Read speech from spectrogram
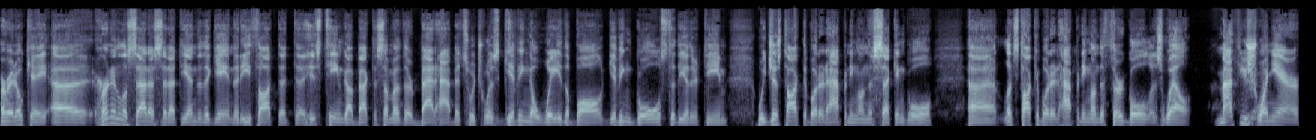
All right, okay. Uh, Hernan Losada said at the end of the game that he thought that uh, his team got back to some of their bad habits, which was giving away the ball, giving goals to the other team. We just talked about it happening on the second goal. Uh, let's talk about it happening on the third goal as well. Mathieu Choinière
